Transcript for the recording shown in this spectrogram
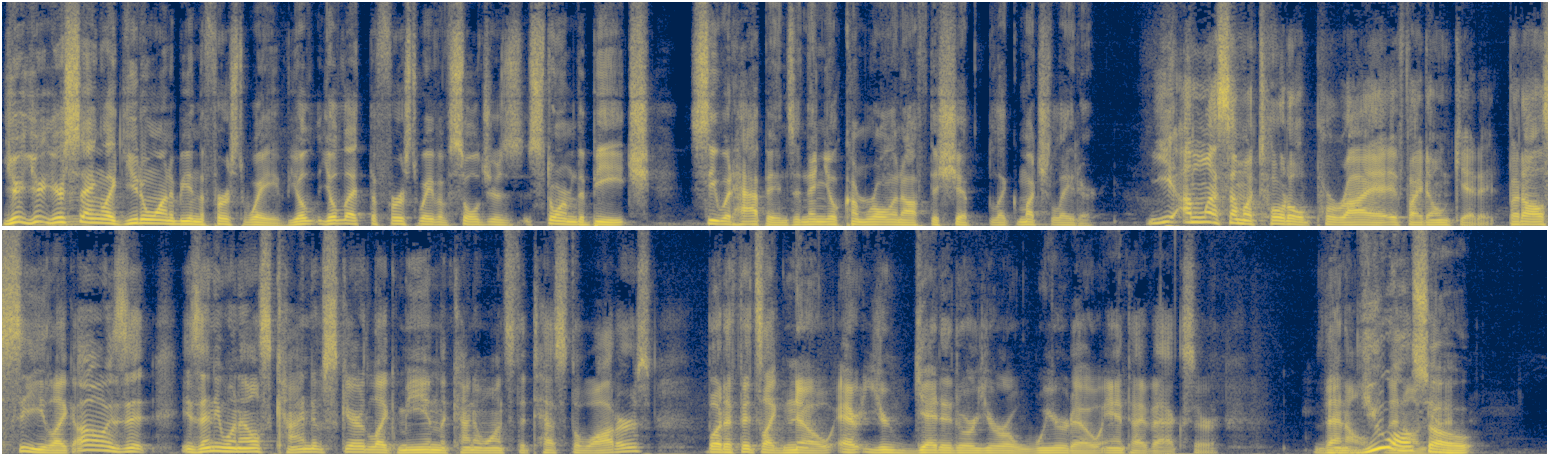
You're, you're, you're saying like you don't want to be in the first wave. You'll you'll let the first wave of soldiers storm the beach, see what happens, and then you'll come rolling off the ship like much later. Yeah, unless I'm a total pariah if I don't get it. But I'll see like, oh, is it is anyone else kind of scared like me and that kind of wants to test the waters? But if it's like, no, you get it or you're a weirdo anti-vaxer, then I'll You then I'll also,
